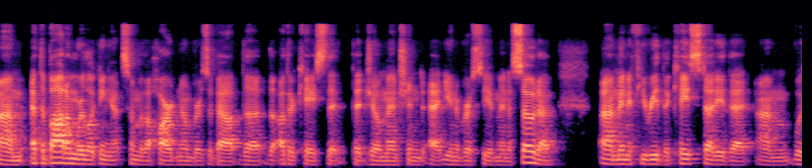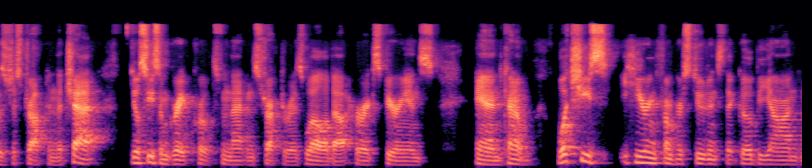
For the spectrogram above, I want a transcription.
Um, at the bottom, we're looking at some of the hard numbers about the, the other case that, that Joe mentioned at University of Minnesota. Um, and if you read the case study that um, was just dropped in the chat, you'll see some great quotes from that instructor as well about her experience and kind of what she's hearing from her students that go beyond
